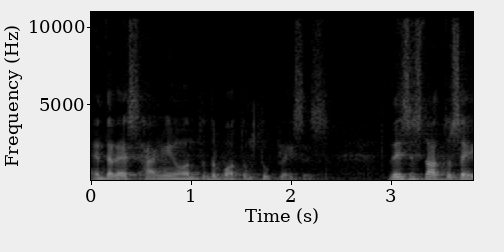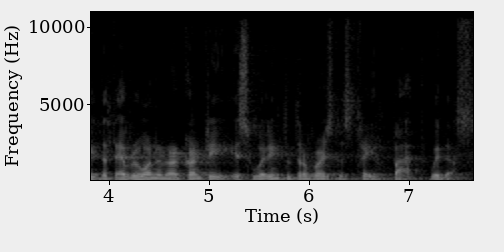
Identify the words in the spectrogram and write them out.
and the rest hanging on to the bottom two places. This is not to say that everyone in our country is willing to traverse the straight path with us.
